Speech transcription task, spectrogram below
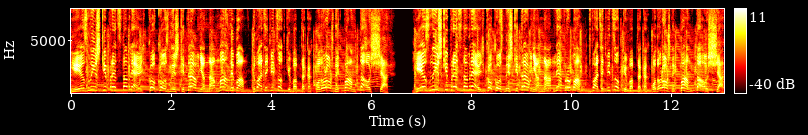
Є знижки представляють коко знижки травня на Магнебам 20% в аптеках подорожник БАМ та Ощад. Є знижки представляють коко знижки травня на Нефробам 20% в аптеках подорожник БАМ та Ощад.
